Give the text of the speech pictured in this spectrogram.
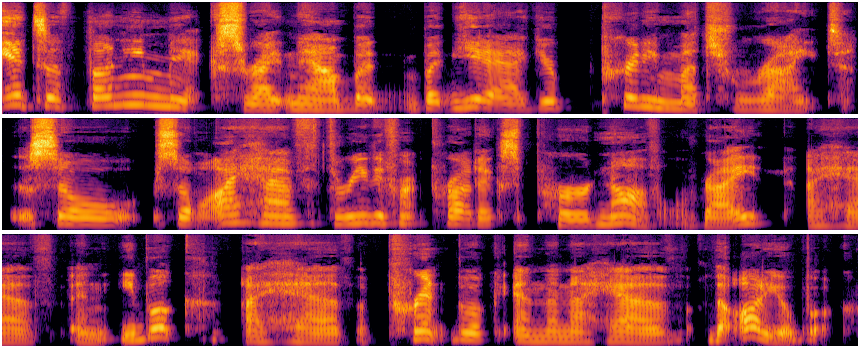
it's a funny mix right now but but yeah you're pretty much right. So so i have three different products per novel right? I have an ebook i have a print book and then i have the audiobook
